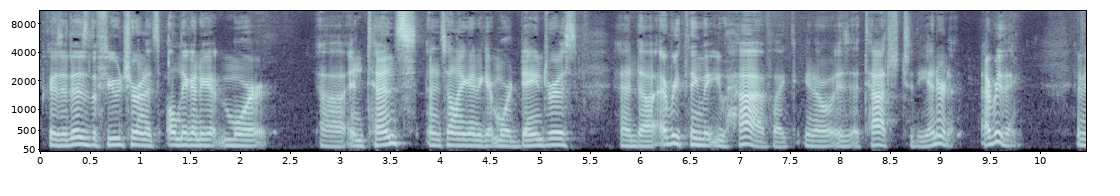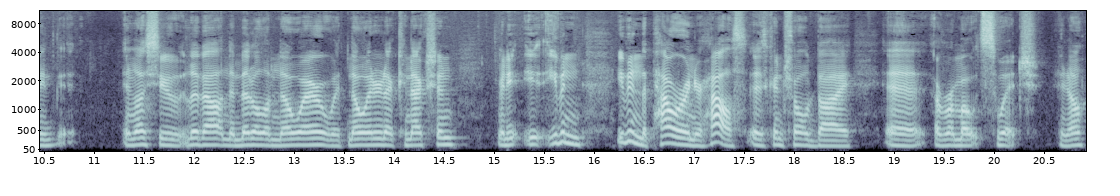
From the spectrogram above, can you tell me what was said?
because it is the future and it's only going to get more uh, intense and it's only going to get more dangerous. And uh, everything that you have, like, you know, is attached to the internet. Everything. I mean, unless you live out in the middle of nowhere with no internet connection, and even even the power in your house is controlled by a, a remote switch. You know,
